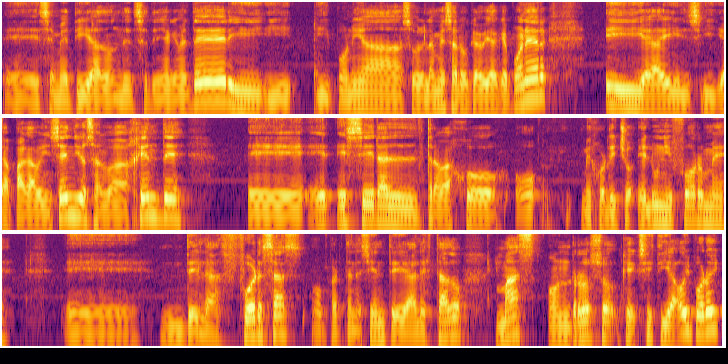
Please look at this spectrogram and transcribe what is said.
se metía donde se tenía que meter y, ponía sobre la mesa lo que había que poner y ahí y apagaba incendios, salvaba gente. Eh, ese era el trabajo, o mejor dicho, el uniforme eh, de las fuerzas o perteneciente al Estado más honroso que existía. Hoy por hoy,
